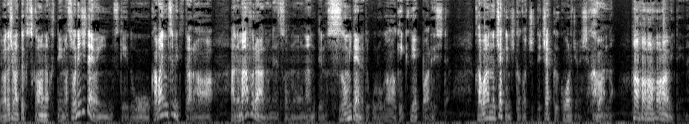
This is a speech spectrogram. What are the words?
ら。私全く使わなくて、まあ、それ自体はいいんですけど、カバンに詰めてたら、あの、マフラーのね、その、なんていうの、裾みたいなところが、結局やっぱあれでした。カバンのチャックに引っかかっちゃって、チャック壊れちゃいました、カバンの。はははは、みたいな。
